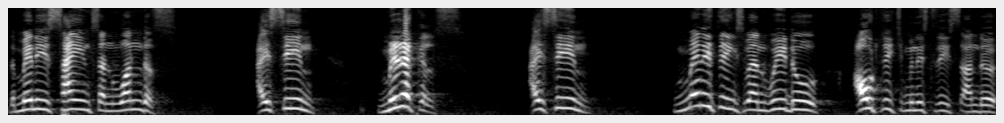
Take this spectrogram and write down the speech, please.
the many signs and wonders. I seen miracles. I seen many things when we do outreach ministries and uh,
